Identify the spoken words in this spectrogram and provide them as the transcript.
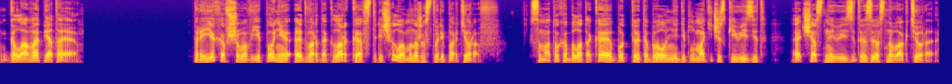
Глава 5. Приехавшего в Японию Эдварда Кларка встречало множество репортеров. Суматоха была такая, будто это был не дипломатический визит, а частный визит известного актера.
